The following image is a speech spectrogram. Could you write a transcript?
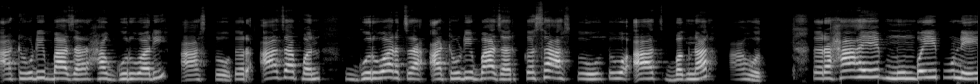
आठवडी बाजार हा गुरुवारी असतो. तर आज आपण गुरुवारचा आठवडी बाजार कसा असतो तो आज बघणार आहोत. तर हा आहे मुंबई पुणे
